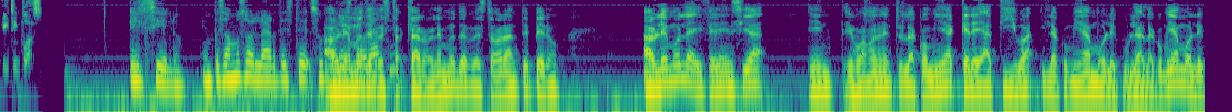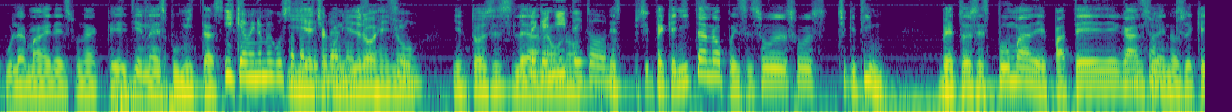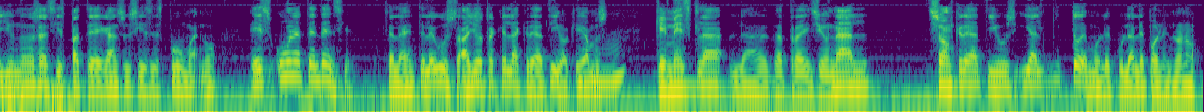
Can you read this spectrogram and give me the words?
18 plus. El cielo. Empezamos a hablar de este super Hablemos de restaurante. resta- claro, hablemos de restaurante, pero hablemos la diferencia entre, Juan Manuel, entre la comida creativa y la comida molecular. La comida molecular, Mabel, es una que es llena de espumitas Y que a mí no me gusta y hecha con hidrógeno. Sí. Y entonces le dan a Pequeñita uno- y todo, ¿no? es- pequeñita no, pues eso, eso es chiquitín. Ve, Entonces espuma de paté de ganso, de no sé qué, y uno no sabe si es paté de ganso, si es espuma, ¿no? Es una tendencia que a la gente le gusta. Hay otra que es la creativa, que digamos, que mezcla la, la tradicional, son creativos y algo de molecular le ponen, ¿o no?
